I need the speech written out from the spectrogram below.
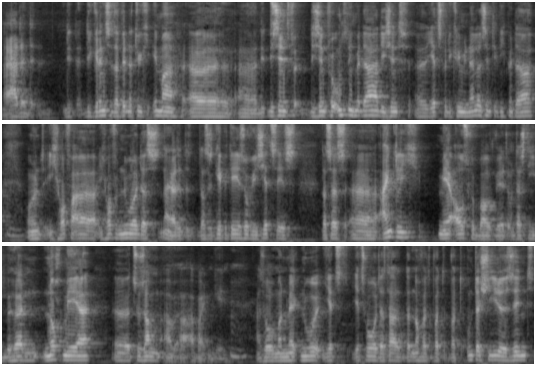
Naja, die, die, die Grenze, da wird natürlich immer, äh, äh, die, die, sind, die sind für uns nicht mehr da, die sind äh, jetzt für die Kriminellen sind die nicht mehr da. Mhm. Und ich hoffe, ich hoffe nur, dass, naja, dass das GPT so wie es jetzt ist, dass das äh, eigentlich mehr ausgebaut wird und dass die Behörden noch mehr äh, zusammenarbeiten gehen. Mhm. Also man merkt nur jetzt, jetzt wo dass da noch was, was, was Unterschiede sind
